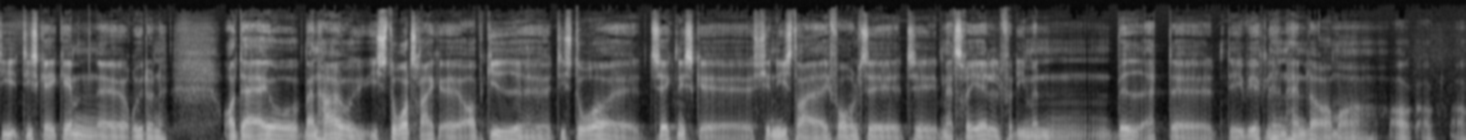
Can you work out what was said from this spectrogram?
de, de skal igennem øh, rytterne. Og der er jo, man har jo i store træk øh, opgivet øh, de store øh, tekniske genistreger i forhold til, til materialet, fordi man ved, at det i virkeligheden handler om at, at, at, at,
